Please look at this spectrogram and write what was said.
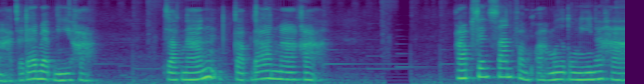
อ่าจะได้แบบนี้ค่ะ จากนั้นกลับด้านมาค่ะ พับเส้นสั้นฝั่งขวามือตรงนี้นะคะ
